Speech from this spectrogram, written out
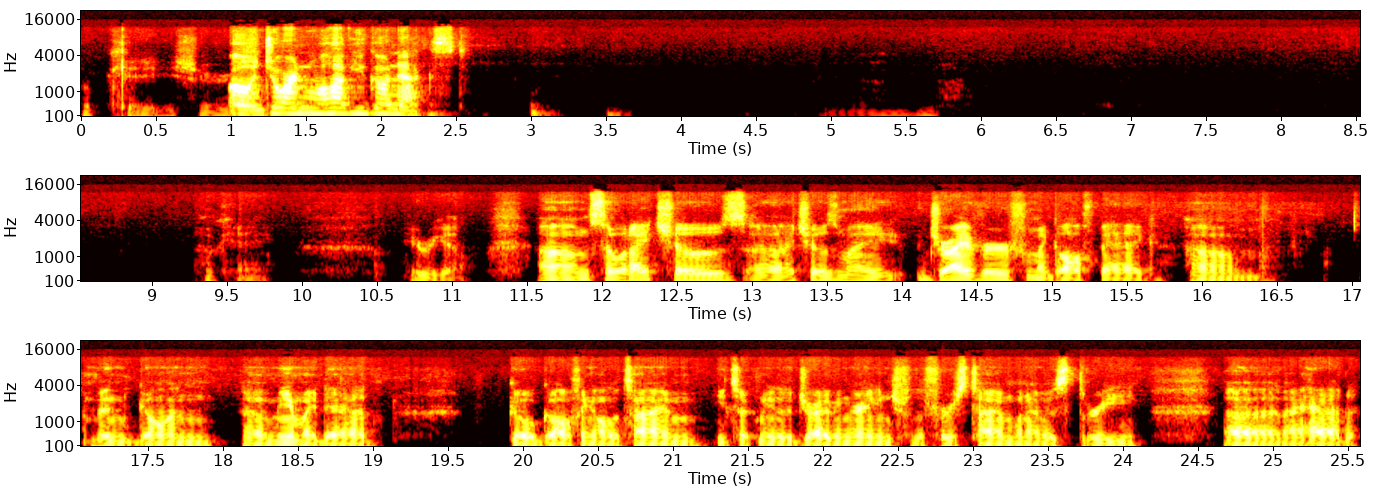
Okay, sure. Oh, and Jordan, we'll have you go next. Okay, here we go. Um, so what I chose, uh, I chose my driver for my golf bag. Um, been going, uh, me and my dad go golfing all the time. He took me to the driving range for the first time when I was three, uh, and I had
